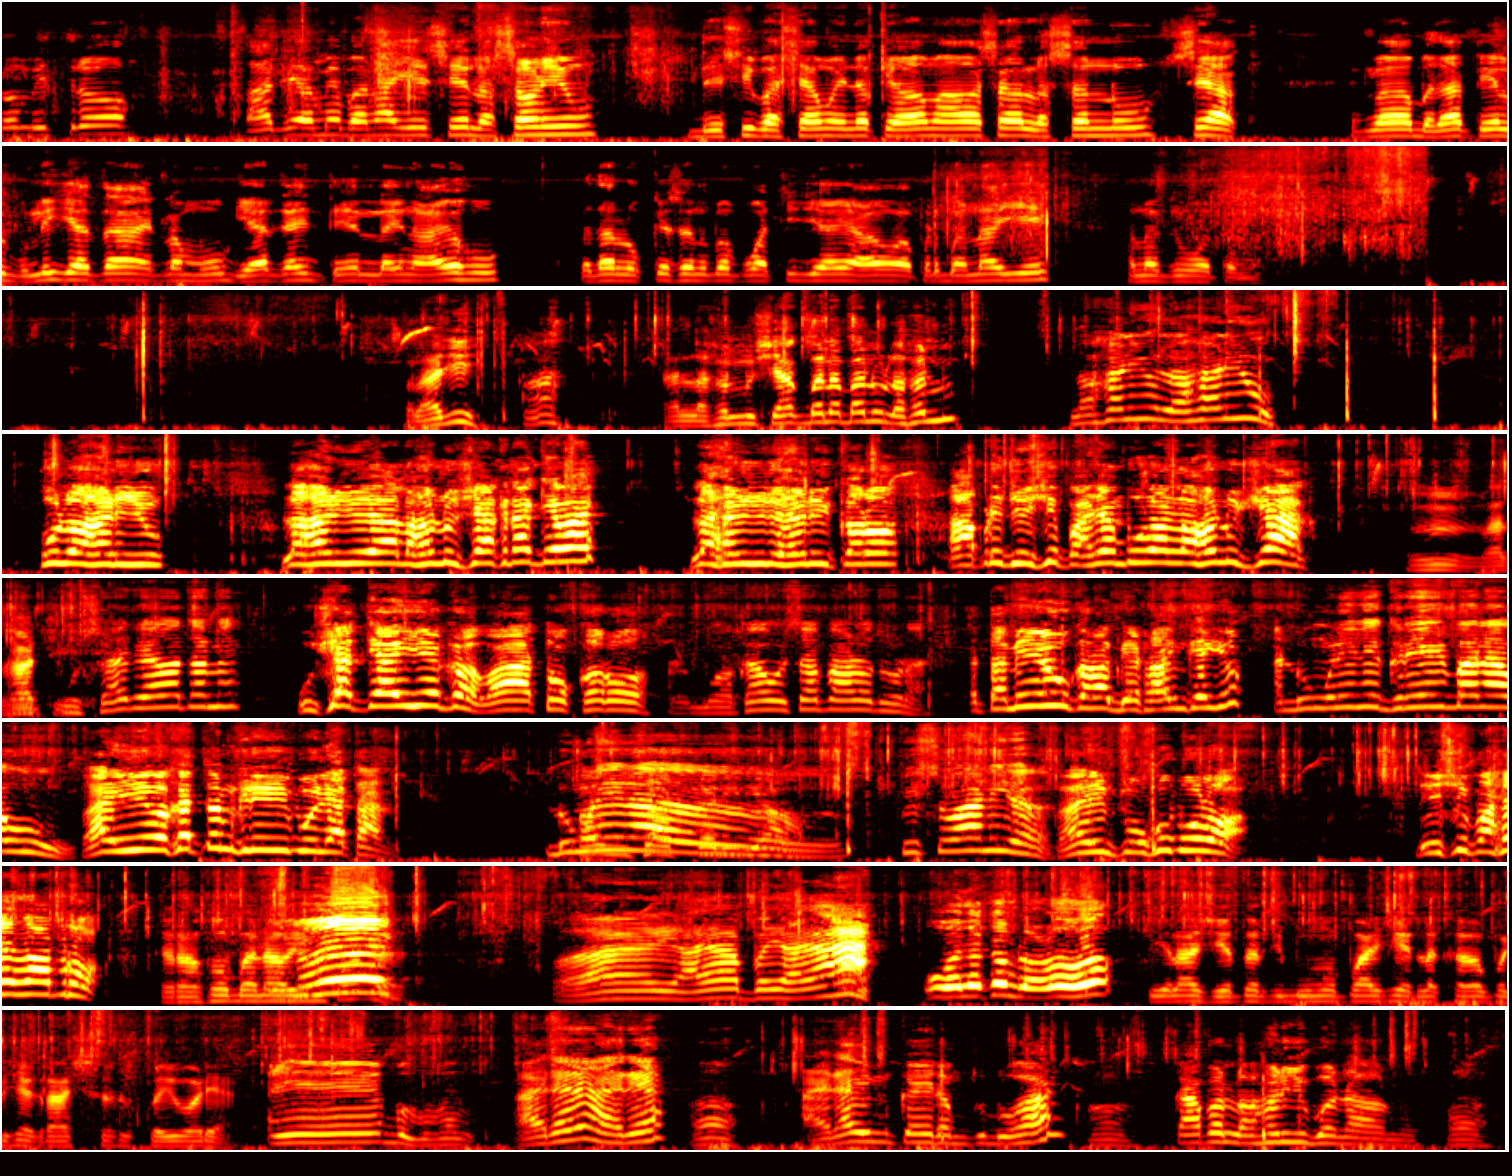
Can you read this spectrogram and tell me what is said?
તો મિત્રો આજે અમે બનાવીએ છીએ લસણિયું. દેશી ભાષામાં એને કહેવામાં આવે છે લસણનું શાક. એટલે બધા તેલ ભૂલી ગયા હતા એટલે હું ઘેર જઈને તેલ લઈને આવ્યો હું બધા લોકેશન ઉપર પહોંચી જાય આવો આપણે બનાવીએ અને જુઓ તમે. ભલાજી હા. આ લહણનું શાક બનાવવાનું લહણનું લહણિયું લહણિયું. હું લહણિયું? લહણિયું આ લહણનું શાક ના કહેવાય? લહણી લહણી કરો. આપણી દેશી ભાષામાં બોલવાનું લહણનું શાક. હમ વાત સાચી. પૂછા દેવા તમે? ઉષા ત્યાં આવીએ કે? કરો. મોકા ઓછા પાડો થોડા. તમે એવું કરો બેઠા એમ કહેજો. આ ડુંગળીની ગ્રેવી બનાવું. હા એ વખત તમે ગ્રેવી બોલ્યા તા. ડુંગળી કરી. પીસવાની હા. એમ ચોખ્ખું બોલો. દેશી પાસે વાપરો. રફો બનાવી ભાઈ આયા ભાઈ આયા. ઓલે તમે લડો હો. પેલા ખેતરથી બૂમો પાડશે એટલે ખબર પડશે કે રાજ કઈ વળ્યા. એ ભગવાન. અરે અરે હા. આરે એમ કઈ રમતું ડોહાન કે આપણે લહણિયું બનાવવાનું.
